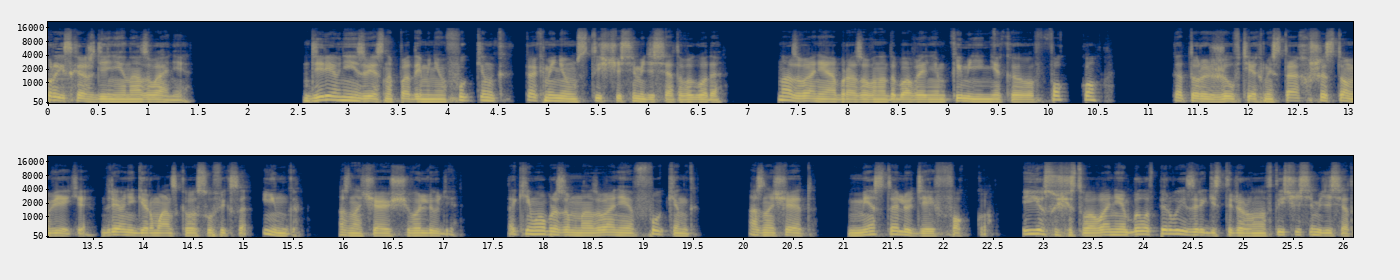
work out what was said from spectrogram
Происхождение названия. Деревня известна под именем Фуккинг как минимум с 1070 года. Название образовано добавлением к имени некого Фокко, который жил в тех местах в VI веке, древнегерманского суффикса «инг», означающего «люди». Таким образом, название Фуккинг означает «место людей Фокко». Ее существование было впервые зарегистрировано в 1070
